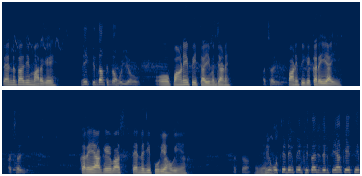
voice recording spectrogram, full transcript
ਤਿੰਨ ਤਾਂ ਜੀ ਮਰ ਗਏ। ਨਹੀਂ ਕਿੱਦਾਂ ਕਿੱਦਾਂ ਹੋਈ ਆ ਉਹ? ਉਹ ਪਾਣੀ ਪੀਤਾ ਜੀ ਮੱਝਾਂ ਨੇ। ਅੱਛਾ ਜੀ। ਪਾਣੀ ਪੀ ਕੇ ਘਰੇ ਹੀ ਆਈ। ਅੱਛਾ ਜੀ। ਘਰੇ ਆ ਕੇ ਬਸ ਤਿੰਨ ਜੀ ਪੂਰੀਆਂ ਹੋ ਗਈਆਂ। ਅੱਛਾ। ਹਾਂਜੀ, ਨਹੀਂ ਉੱਥੇ ਡਿੱਗ ਪਈਆਂ ਖੇਤਾਂ 'ਚ ਡਿੱਗ ਪਈਆਂ ਕਿ ਇੱਥੇ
